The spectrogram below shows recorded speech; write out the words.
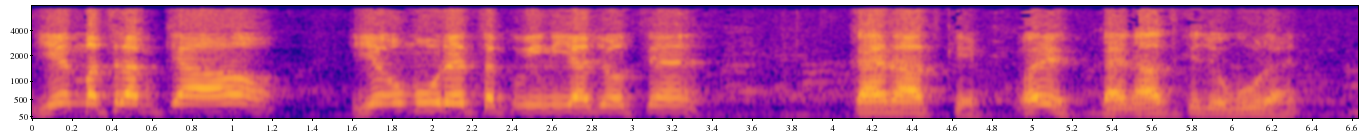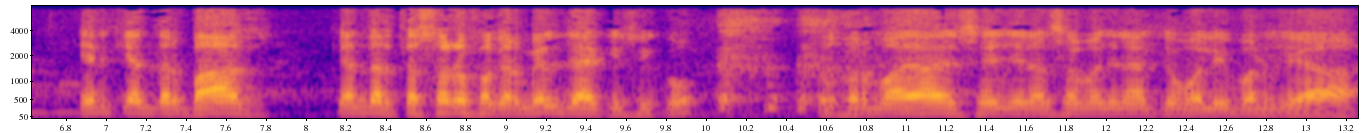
یہ مطلب کیا؟ یہ امور تکوینیا جو ہوتے ہیں کائنات کے۔ کائنات کے جو امور ہیں ان کے اندر بعض کے اندر تصرف اگر مل جائے کسی کو، تو فرمایا اسے یہ نہ سمجھنا کہ ولی بن گیا۔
